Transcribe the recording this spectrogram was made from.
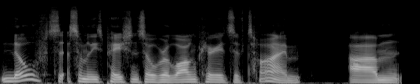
know some of these patients over long periods of time, um,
